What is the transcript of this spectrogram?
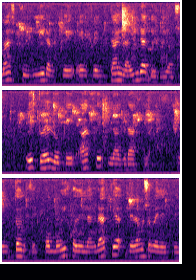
más tuvieran que enfrentar la ira de Dios. Esto es lo que hace la gracia. Entonces, como hijo de la gracia, debemos obedecer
